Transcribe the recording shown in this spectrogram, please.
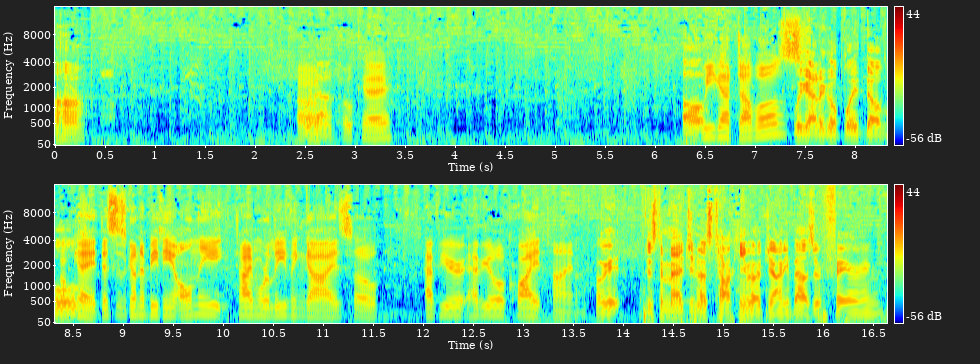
Uh huh. We're Uh, down. Okay. Oh, we, We got doubles. We gotta go play doubles. Okay, this is gonna be the only time we're leaving, guys. So have your have your little quiet time. Okay, just imagine us talking about Johnny Bowser fairing.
